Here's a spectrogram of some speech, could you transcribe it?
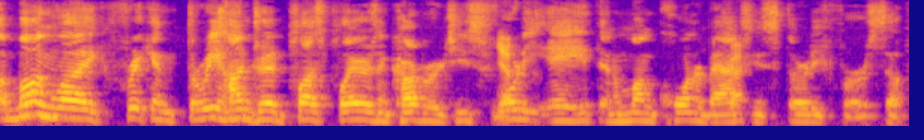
among like freaking 300 plus players in coverage. He's 48th, yep. and among cornerbacks, okay. he's 31st. So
